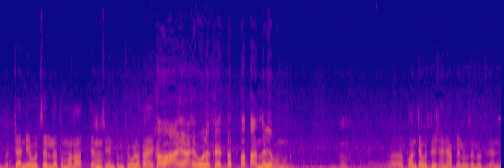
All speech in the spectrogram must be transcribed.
बरं, ज्यांनी उचललं तुम्हाला त्यांची आणि तुमची ओळख आहे हो का आहे आहे. ओळख आहे. दत्ता तांदळे म्हणून. हं. अं, कोणत्या उद्देशाने आपल्याला उचललं होतं त्यांनी?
